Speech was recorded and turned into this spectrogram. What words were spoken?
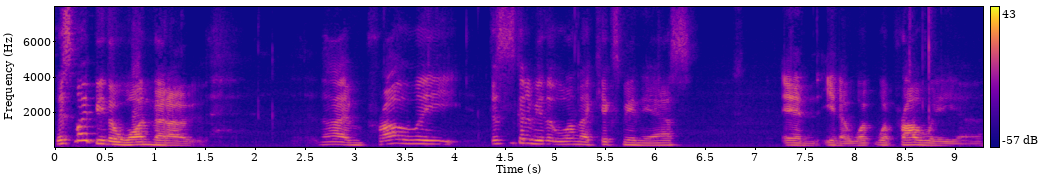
this might be the one that I. That I'm probably. This is going to be the one that kicks me in the ass, and you know what? What probably uh,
